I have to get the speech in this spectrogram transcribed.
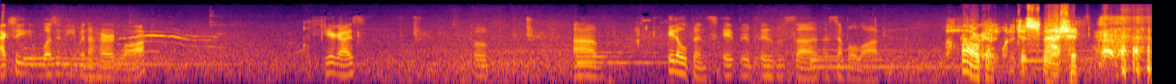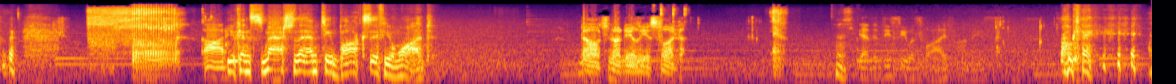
actually, it wasn't even a hard lock. Here, guys. Go. Um, it opens. It, it, it was uh, a simple lock. Oh, Oh, I okay. really wanted to smash it. God. You can smash the empty box if you want. No, it's not nearly as fun. Yeah, the DC was five on these. Okay.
